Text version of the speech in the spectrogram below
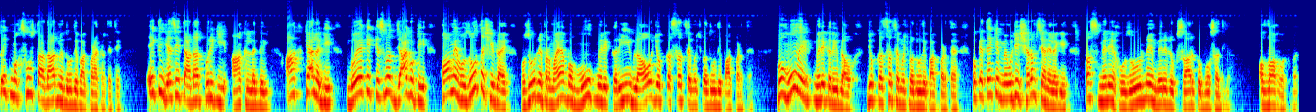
तो एक मखसूस तादाद में दुरुद पाक पढ़ा करते थे। एक दिन जैसे ही तादाद पूरी की आँख लग गई। आँख क्या लगी? गोया की किस्मत जाग उठी कौम हजूर तशरीफ़ लाए। हजूर ने फरमाया, वो मुँह मेरे करीब लाओ जो कसरत से मुझ पर दूध पाक पड़ता है। वो मुँह मेरे, मेरे करीब लाओ जो कसरत से मुझ पर दूध पाक पड़ता है। वो कहते हैं कि मैं मुझे शर्म से आने लगी। बस मेरे हुजूर ने मेरे रुखसार को बोसा दिया। अल्लाह अकबर।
